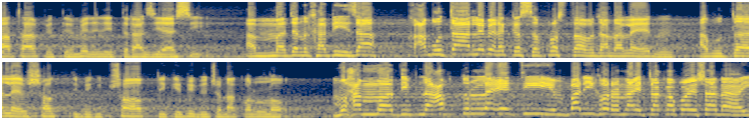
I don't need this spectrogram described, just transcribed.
মাথা পেতে মেনে নিতে রাজি আছি। আম্মাজান খাদিজা, আবু তালেবের কাছে প্রস্তাব জানালেন, আবু তালেব শক্তি সব দিকে বিবেচনা করল। মুহাম্মদ ইবনে আব্দুল্লাহ এতিম বাড়ি ঘর নাই, টাকা পয়সা নাই।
